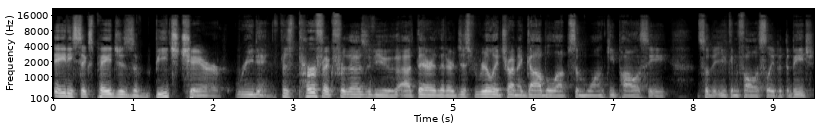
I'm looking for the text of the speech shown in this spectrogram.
86 pages of beach chair reading. It's perfect for those of you out there that are just really trying to gobble up some wonky policy so that you can fall asleep at the beach.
